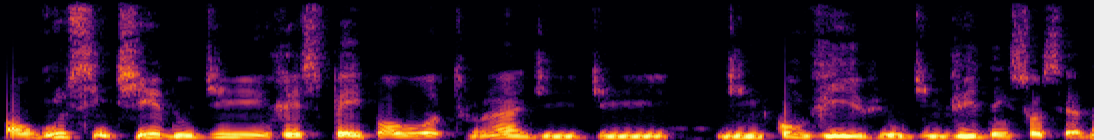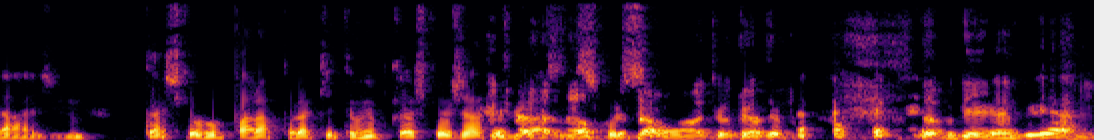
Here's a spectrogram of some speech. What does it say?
algum sentido de respeito ao outro, né? de, de de convívio, de vida em sociedade. Né? Então, acho que eu vou parar por aqui também, porque acho que eu já quase Não, está ótimo. Eu tenho Guilherme. Guilherme,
